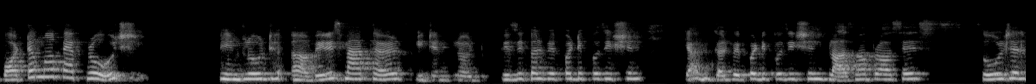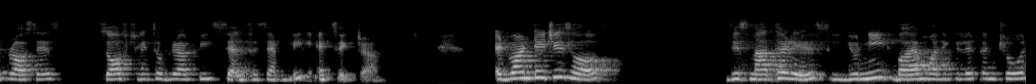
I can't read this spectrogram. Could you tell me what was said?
Bottom-up approach include uh, various methods. It include physical vapor deposition, chemical vapor deposition, plasma process, sol gel process, soft lithography, self-assembly, etc. Advantages of this method is unique biomolecular control,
